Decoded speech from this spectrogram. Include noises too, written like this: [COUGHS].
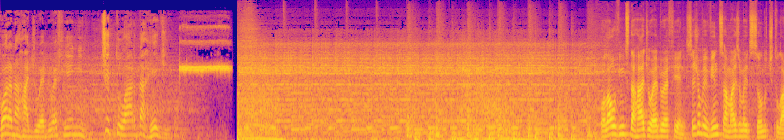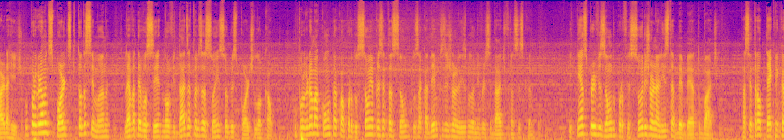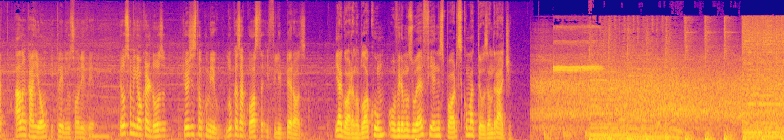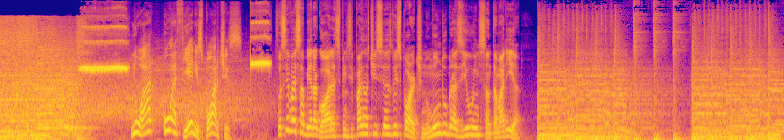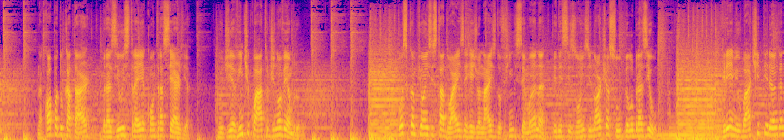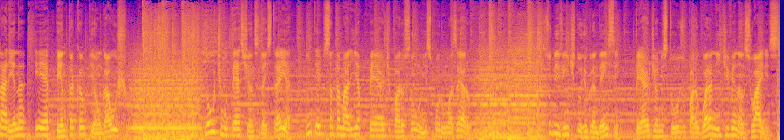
agora na Rádio Web UFN, titular da rede. Olá, ouvintes da Rádio Web UFN. Sejam bem-vindos a mais uma edição do Titular da Rede, o programa de esportes que toda semana leva até você novidades e atualizações sobre o esporte local. O programa conta com a produção e apresentação dos acadêmicos de jornalismo da Universidade Franciscana e tem a supervisão do professor e jornalista Bebeto Badic. Na central técnica, Alan Carrion e Clenilson Oliveira. Eu sou Miguel Cardoso e hoje estão comigo Lucas Acosta e Felipe Perosa. E agora, no bloco 1, ouviremos o FN Sports com Matheus Andrade. No ar, UFN Esportes. Você vai saber agora as principais notícias do esporte no mundo, Brasil e em Santa Maria. Na Copa do Catar, Brasil estreia contra a Sérvia, no dia 24 de novembro. Os campeões estaduais e regionais do fim de semana têm decisões de norte a sul pelo Brasil. Grêmio bate Ipiranga na arena e é pentacampeão gaúcho. No último teste antes da estreia, Inter de Santa Maria perde para o São Luís por 1 a 0. Sub-20 do Rio Grandense perde amistoso para o Guarani de Venâncio Aires.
